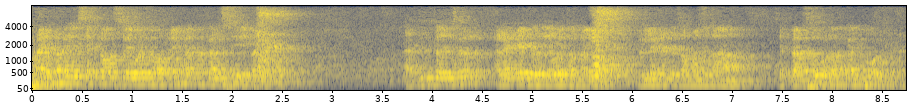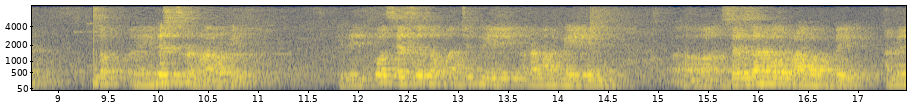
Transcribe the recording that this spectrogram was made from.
ప్రైమరీ సెక్టర్స్ ఏవైతే ఉన్నాయో దాన్ని కలిసి పెట్టండి. అగ్రికల్చర్ అలైటెడ్ ఏవైతే ఉన్నాయో రిలేటెడ్ సంబంధించిన సెక్టర్స్ వాళ్ళని కలిపి ఒకటి పెట్టండి. ఇండస్ట్రీస్ పెట్టున్నారు ఒకటి ఇది ఎక్కువ సెల్స్ సంబంధించింది అక్కడ మనకి సెల్స్ అనేది ఒకటి రాబోతుంది. అంటే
